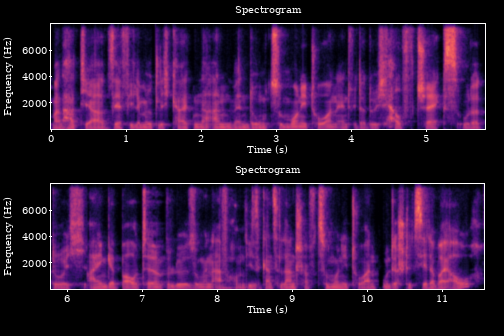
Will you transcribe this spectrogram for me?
Man hat ja sehr viele Möglichkeiten, eine Anwendung zu monitoren, entweder durch Health Checks oder durch eingebaute Lösungen, einfach um diese ganze Landschaft zu monitoren. Unterstützt ihr dabei auch?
